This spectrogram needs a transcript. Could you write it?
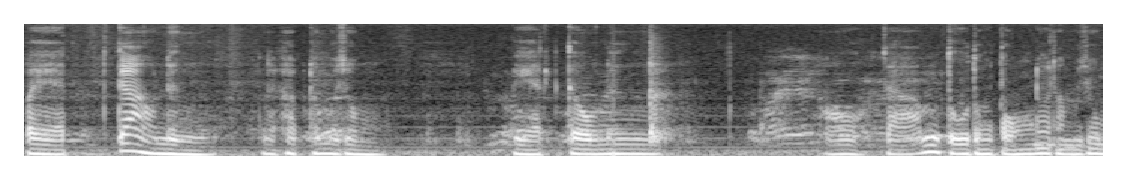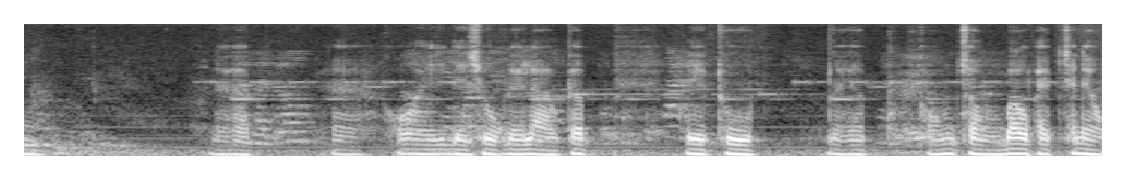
แปดเก้าหนึ่งนะครับท่านผู้ชมแปดเก้าหนึ่งเอาสามตัวตรงๆด้วยท่านผู้ชมนะครับอ่าขอให้ได้โชคได้ลาบกับเลขทูบนะครับของช่องเบ้าแพ็กชาแนล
